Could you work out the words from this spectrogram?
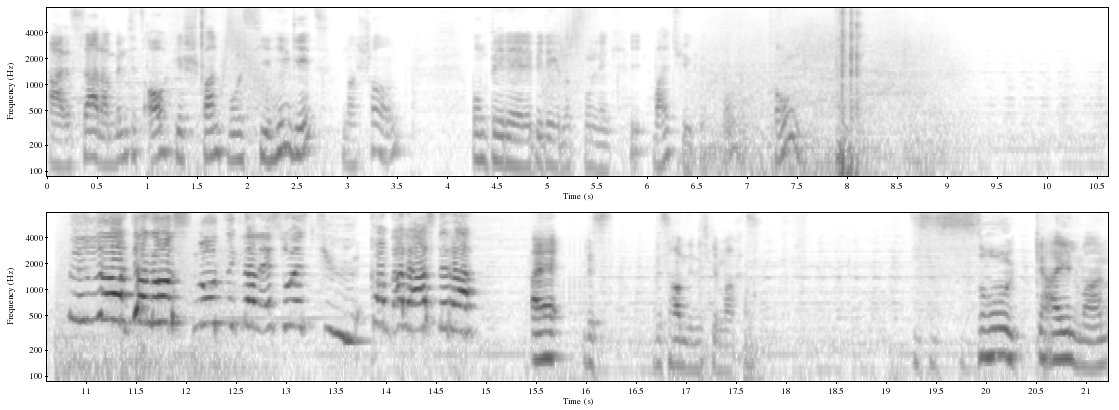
Alles klar, dann bin ich jetzt auch gespannt, wo es hier hingeht. Mal schauen. Und bitte, bitte genutzt Link. Waldhügel. Oh. oh. Raterlos! Notsignal SOS! Kommt alle Astera! Äh, das, das haben die nicht gemacht. Das ist so geil, Mann.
